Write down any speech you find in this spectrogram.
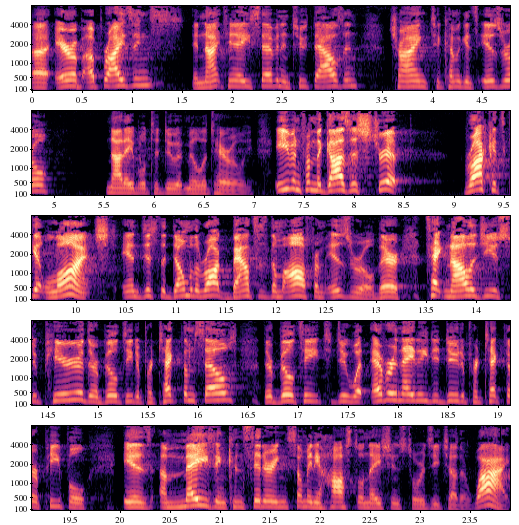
uh, Arab uprisings in 1987 and 2000 trying to come against Israel, not able to do it militarily. Even from the Gaza Strip, rockets get launched and just the dome of the rock bounces them off from Israel. Their technology is superior, their ability to protect themselves, their ability to do whatever they need to do to protect their people is amazing considering so many hostile nations towards each other. Why?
